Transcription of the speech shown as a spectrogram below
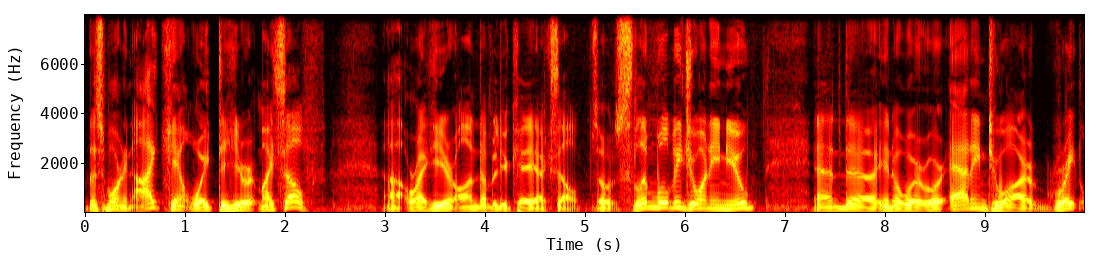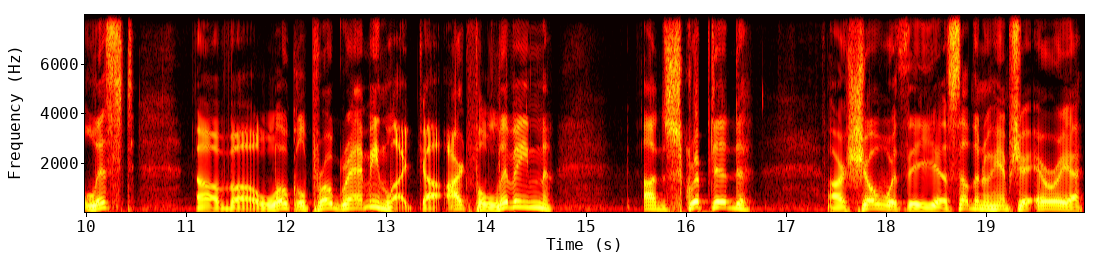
this morning. I can't wait to hear it myself uh, right here on WKXL. So Slim will be joining you. And, uh, you know, we're, we're adding to our great list of uh, local programming like uh, Artful Living, Unscripted, our show with the uh, Southern New Hampshire Area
